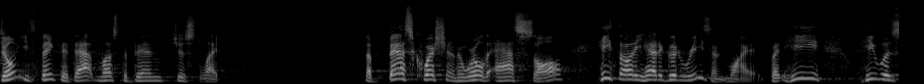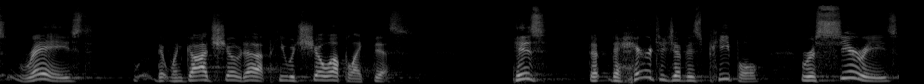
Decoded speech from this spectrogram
don't you think that that must have been just like the best question in the world to ask Saul? He thought he had a good reason why it, but he, he was raised that when God showed up, he would show up like this. His, the, the heritage of his people were a series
